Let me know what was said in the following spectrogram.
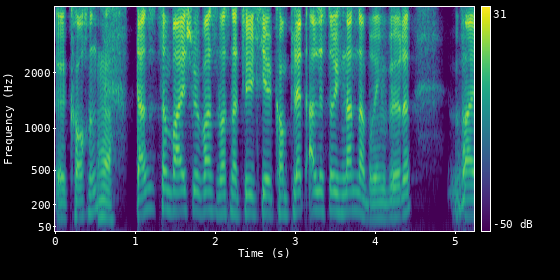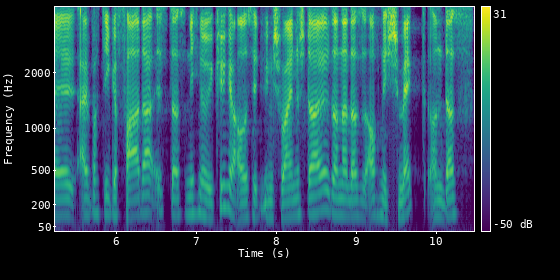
äh, kochen. Ja. Das ist zum Beispiel was, was natürlich hier komplett alles durcheinander bringen würde, weil einfach die Gefahr da ist, dass nicht nur die Küche aussieht wie ein Schweinestall, sondern dass es auch nicht schmeckt und das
